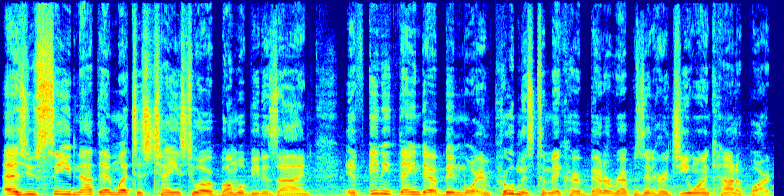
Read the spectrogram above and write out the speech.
As you see, not that much has changed to her Bumblebee design. If anything, there have been more improvements to make her better represent her G1 counterpart.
